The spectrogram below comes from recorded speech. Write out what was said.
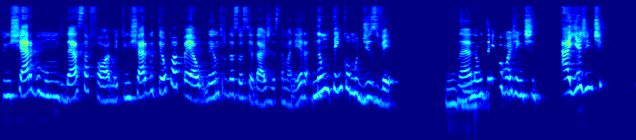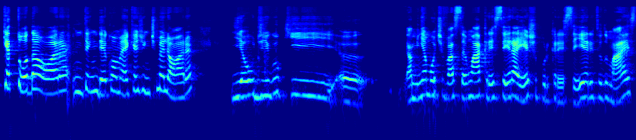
tu enxerga o mundo dessa forma e tu enxerga o teu papel dentro da sociedade dessa maneira, não tem como desver. Uhum. Né? Não tem como a gente Aí a gente quer toda hora entender como é que a gente melhora. E eu digo que uh, a minha motivação a crescer a eixo por crescer e tudo mais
